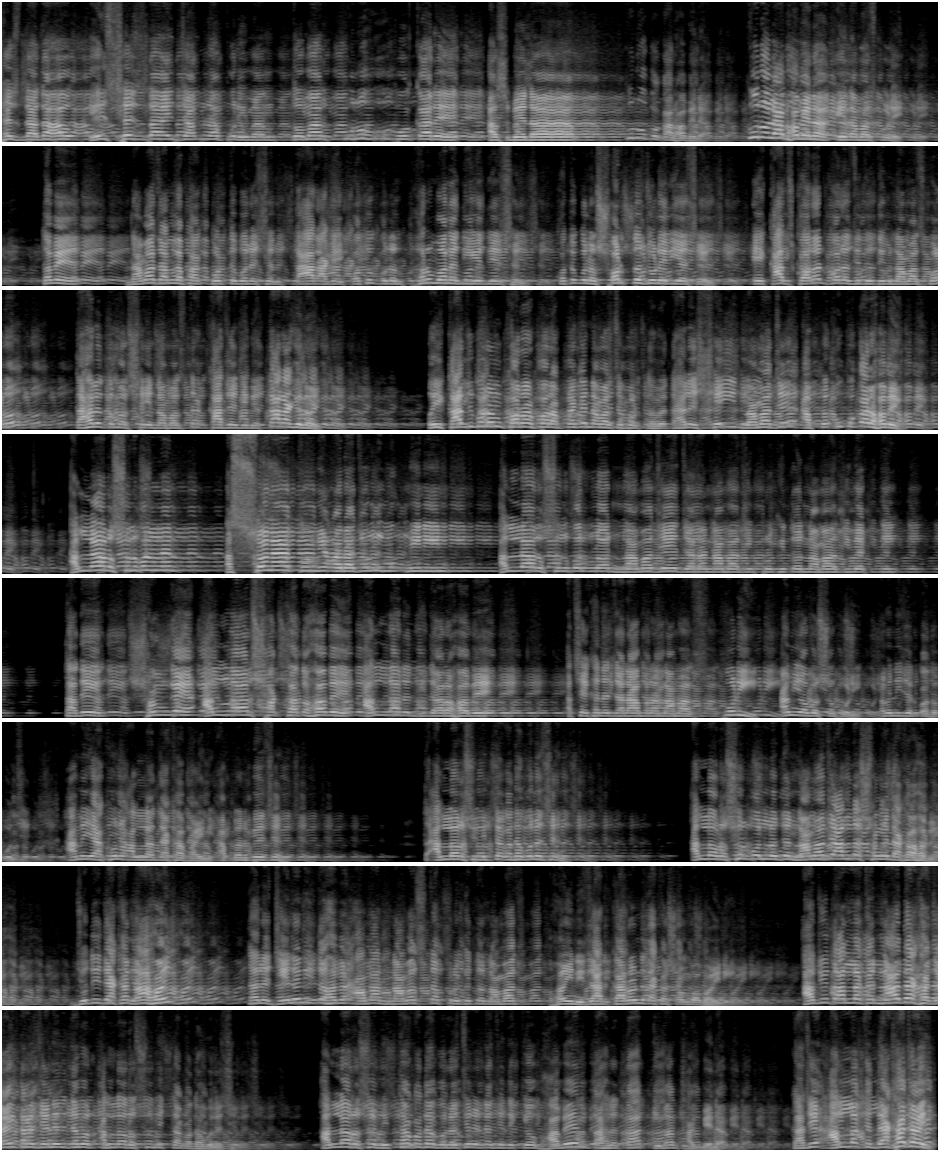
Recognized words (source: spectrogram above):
সেজদা দাও। এই সেজদায় জান্নাত পরিমাণ তোমার কোনো উপকারে আসবে না। কোনো উপকার হবে না, কোনো লাভ হবে না এই নামাজ পড়ে। তবে নামাজ আল্লাহ পাক পড়তে বলেছেন, তার আগে কতগুলো ফর্মুলা দিয়ে দিয়েছেন কতগুলো শর্ত জুড়ে দিয়েছেন। এই কাজ করার পরে যদি তুমি নামাজ পড়ো, তাহলে তোমার সেই নামাজটা কাজে দিবে, তার আগে নয়। ওই কাজগুলো করার পর আপনাকে নামাজটা পড়তে হবে, তাহলে সেই নামাজে আপনার উপকার হবে। আল্লাহ রসুল বললেন আল্লাহ রসুল বলল নামাজে যারা নামাজি, প্রকৃত নামাজি ব্যক্তি তাদের সঙ্গে আল্লাহর সাক্ষাৎ হবে আল্লাহর দিদার হবে। আচ্ছা এখানে যারা আমরা নামাজ পড়ি আমি অবশ্য পড়ি আমি নিজের কথা বলছি। আমি এখনও আল্লাহ দেখা পাইনি আপনারা পেয়েছেন? তা আল্লাহ রসুল মিথ্যা কথা বলেছেন? আল্লাহ রসুল বলল যে নামাজে আল্লাহর সঙ্গে দেখা হবে। যদি দেখা না হয় তাহলে জেনে নিতে হবে আমার নামাজটা প্রকৃত নামাজ হয়নি যার কারণে দেখা সম্ভব হয়নি। আর যদি আল্লাহকে না দেখা যায়, তাহলে জেনে নিতে হবে আল্লাহ রসুল মিথ্যা কথা বলেছেন। আল্লাহ রসুল মিথ্যা কথা বলেছেন, এটা যদি কেউ ভাবেন, তাহলে তার ইমান থাকবে না। কাজে আল্লাহকে দেখা যায়,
